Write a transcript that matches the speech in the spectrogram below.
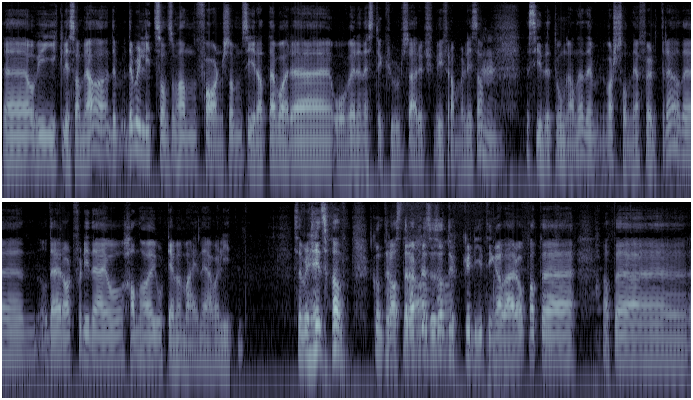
Eh, og vi gikk liksom Ja, det, det blir litt sånn som han faren som sier at det er bare over neste kul, så er vi framme, liksom. Mm. Si det til ungene. Det var sånn jeg følte det. Og det, og det er rart, fordi det er jo Han har jo gjort det med meg når jeg var liten. Så det blir litt sånn kontraster der. Plutselig så dukker de tinga der opp. At, eh, at, eh,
